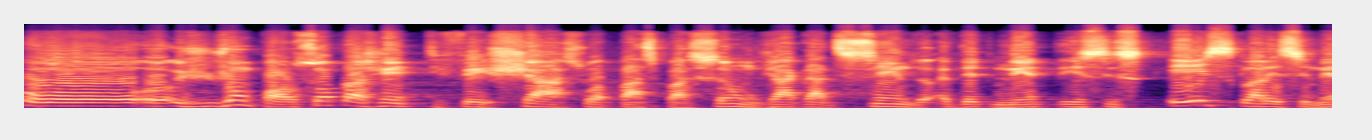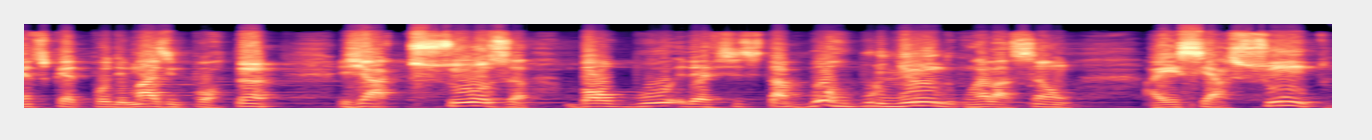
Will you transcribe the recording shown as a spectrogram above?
O, João Paulo, só para a gente fechar sua participação, já agradecendo, evidentemente, esses esclarecimentos, que é o mais importante, já que Souza deve estar borbulhando com relação a esse assunto,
